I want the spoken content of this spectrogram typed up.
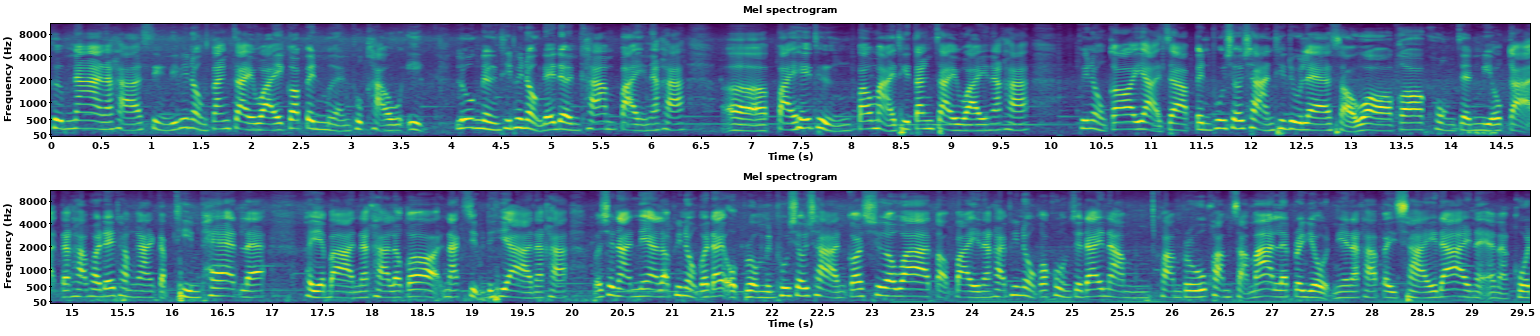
คืบหน้านะคะ สิ่งที่พี่หนงตั้งใจไว้ก็เป็นเหมือนภูเขาอีกลูกหนึ่งที่พี่หนงได้เดินข้ามไปนะคะเอ่อไปให้ถึงเป้าหมายที่ตั้งใจไว้นะคะ พี่หนงก็อยากจะเป็นผู้เชี่ยวชาญที่ดูแลสวก็คงจะมีโอกาสนะคะ เพราะได้ทำงานกับทีมแพทย์และพยาบาลนะคะ แล้วก็นักจิตวิทยานะคะ เพราะฉะนั้นเนี่ยแล้วพี่หนงก็ได้อบรมเป็นผู้เชี่ยวชาญ ก็เชื่อว่าต่อไปนะคะ พี่หนงก็คงจะได้นำความรู้ความสามารถและประโยชน์เนี่ยนะคะ ไปใช้ได้ในอนาคต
